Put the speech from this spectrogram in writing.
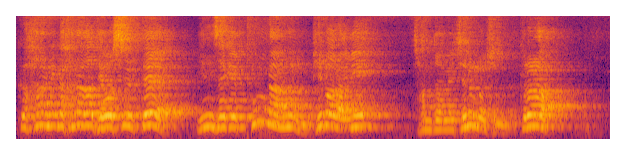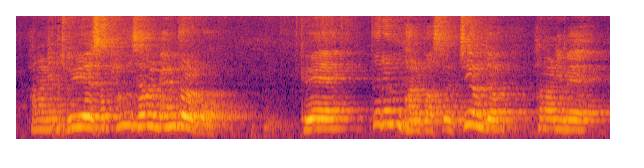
그 하나님과 하나가 되었을 때 인생의 풍랑은 비바람이 잠잠해지는 것입니다. 그러나 하나님 주위에서 평생을 맴돌고 교회 뜰은 밟았을 지언정 하나님의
